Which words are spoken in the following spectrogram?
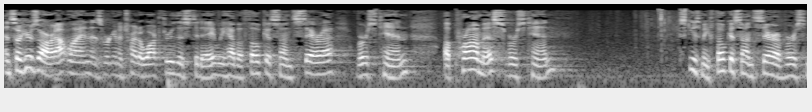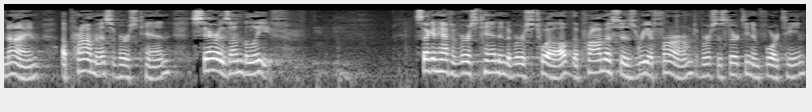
And so here's our outline as we're going to try to walk through this today. We have a focus on Sarah, verse 10, a promise, verse 10, excuse me, focus on Sarah, verse 9, a promise, verse 10, Sarah's unbelief. Second half of verse 10 into verse 12, the promise is reaffirmed, verses 13 and 14.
